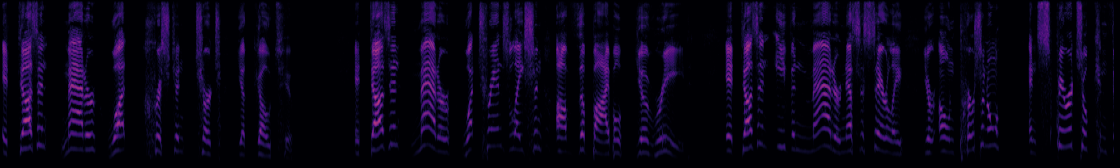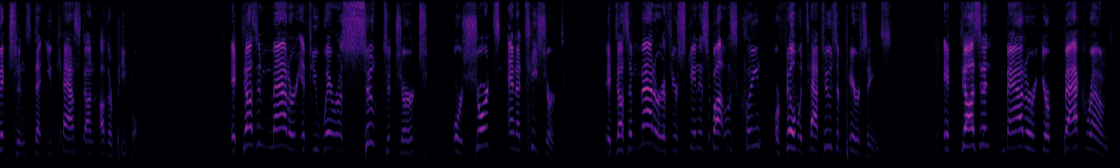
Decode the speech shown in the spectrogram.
It doesn't matter what Christian church you go to. It doesn't matter what translation of the Bible you read. It doesn't even matter necessarily your own personal and spiritual convictions that you cast on other people. It doesn't matter if you wear a suit to church or shorts and a t shirt. It doesn't matter if your skin is spotless clean or filled with tattoos and piercings. It doesn't matter your background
